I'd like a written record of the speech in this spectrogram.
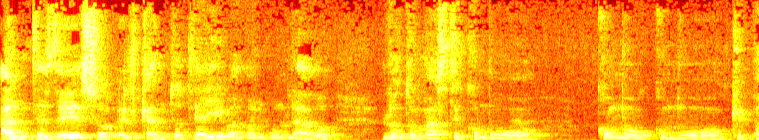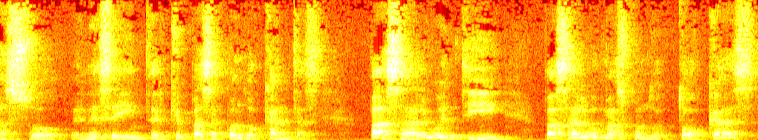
Antes de eso, ¿el canto te ha llevado a algún lado? ¿Lo tomaste como, como, como, qué pasó en ese inter? ¿Qué pasa cuando cantas? ¿Pasa algo en ti? ¿Pasa algo más cuando tocas?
